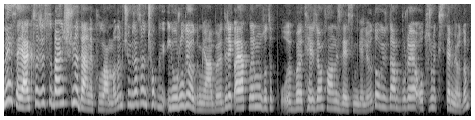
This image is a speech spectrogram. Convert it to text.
Neyse yani kısacası ben şu nedenle kullanmadım. Çünkü zaten çok yoruluyordum yani böyle. Direkt ayaklarımı uzatıp böyle televizyon falan izleyesim geliyordu. O yüzden buraya oturmak istemiyordum.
